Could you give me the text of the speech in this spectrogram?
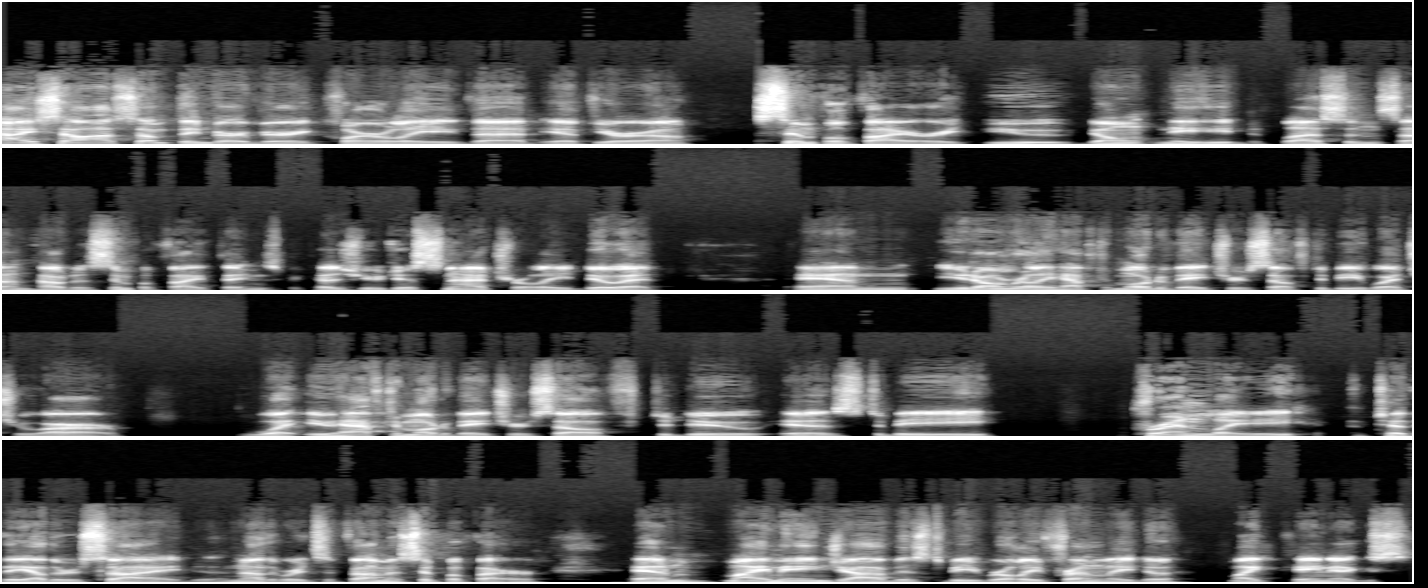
I saw something very, very clearly that if you're a simplifier, you don't need lessons on how to simplify things because you just naturally do it. And you don't really have to motivate yourself to be what you are. What you have to motivate yourself to do is to be friendly to the other side. In other words, if I'm a simplifier, and my main job is to be really friendly to Mike Koenigs,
